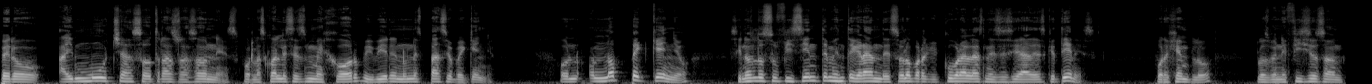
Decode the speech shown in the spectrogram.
Pero hay muchas otras razones por las cuales es mejor vivir en un espacio pequeño. O, no pequeño, sino lo suficientemente grande solo para que cubra las necesidades que tienes. Por ejemplo, los beneficios son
